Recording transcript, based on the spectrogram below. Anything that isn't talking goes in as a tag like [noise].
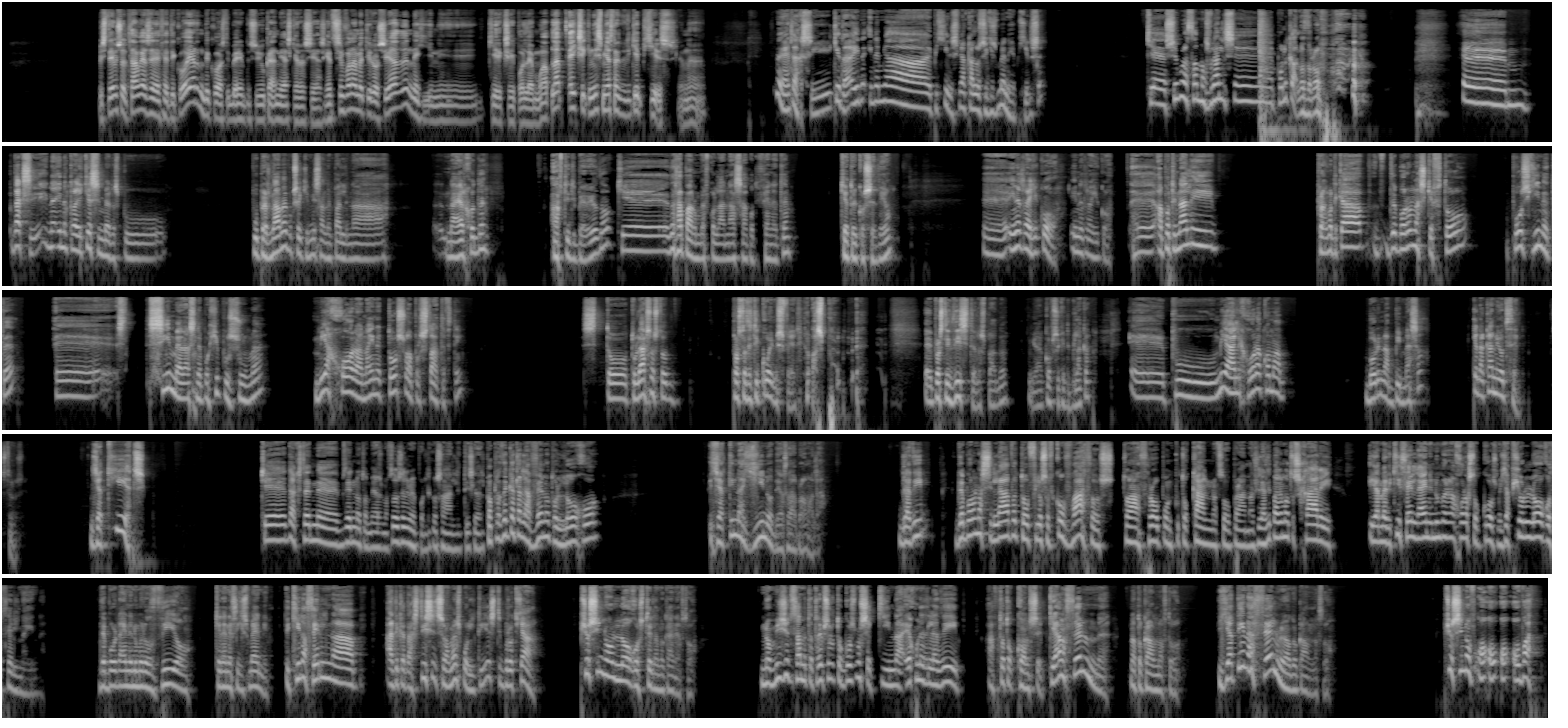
Πιστεύεις ότι θα βγάζει θετικό ή αρνητικό στην περίπτωση Ουκρανίας και Ρωσίας; Γιατί σύμφωνα με τη Ρωσία δεν έχει γίνει κήρυξη πολέμου. Απλά έχει ξεκινήσει μια στρατιωτική επιχείρηση. Ναι, ναι εντάξει. Κοίτα, είναι, είναι μια επιχείρηση, μια καλοσυγχυσμένη επιχείρηση. Και σίγουρα θα μας βγάλει σε πολύ καλό δρόμο. ε, εντάξει, είναι, είναι τραγικές ημέρες που, που περνάμε, που ξεκινήσανε πάλι να, να έρχονται αυτή την περίοδο και δεν θα πάρουμε εύκολα ανάσα από ό,τι φαίνεται και το 22. Ε, είναι τραγικό, είναι τραγικό. Ε, από την άλλη πραγματικά δεν μπορώ να σκεφτώ πώς γίνεται ε, σήμερα στην εποχή που ζούμε μια χώρα να είναι τόσο απροστάτευτη στο, τουλάχιστον στο προς το δυτικό ημισφαίριο ας πούμε ε, προς τη Δύση τέλος πάντων, για να κόψω και την πλάκα, ε, που μια άλλη χώρα ακόμα μπορεί να μπει μέσα και να κάνει ό,τι θέλει. Γιατί έτσι. Και εντάξει, δεν είναι, δεν είναι ο τομέας με αυτός, δεν είμαι πολιτικός αναλυτής κτλ. Απλά δεν καταλαβαίνω το λόγο γιατί να γίνονται αυτά τα πράγματα. Δηλαδή, δεν μπορώ να συλλάβω το φιλοσοφικό βάθος των ανθρώπων που το κάνουν αυτό το πράγμα. Δηλαδή, παραδείγματος χάρη, η Αμερική θέλει να είναι νούμερο ένα χώρο στον κόσμο. Για ποιο λόγο θέλει να είναι; Δεν μπορεί να είναι νούμερο δύο και να είναι ευτυχισμένη. Η Κίνα θέλει να αντικαταστήσει τις ΗΠΑ στην πρωτιά. Ποιος είναι ο λόγος που θέλει να το κάνει αυτό; Νομίζει ότι θα μετατρέψει όλο τον κόσμο σε Κίνα. Έχουν δηλαδή αυτό το concept. Και αν θέλουν να το κάνουν αυτό, γιατί να θέλουν να το κάνουν αυτό; Ποιος είναι ο, ο, ο, ο,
